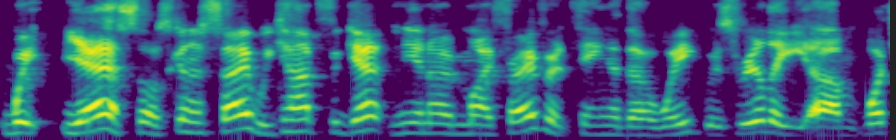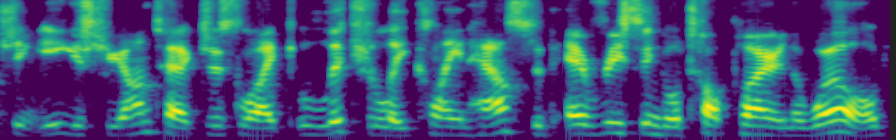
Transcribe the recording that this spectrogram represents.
we yes, I was going to say we can't forget. You know, my favorite thing of the week was really um, watching Iga Swiatek just like literally clean house with every single top player in the world.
